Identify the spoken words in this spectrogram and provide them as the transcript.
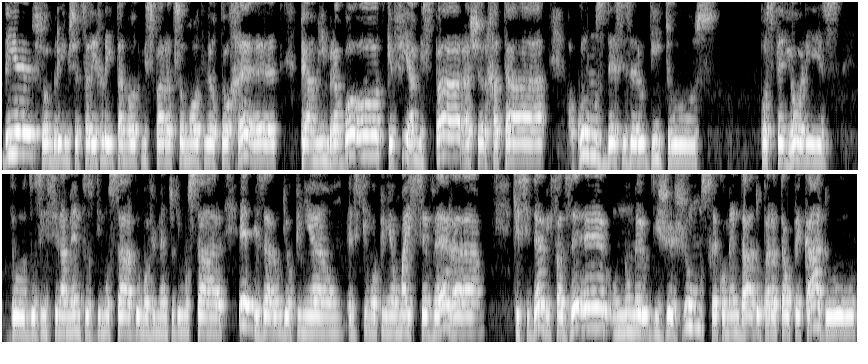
ויש אומרים שצריך להתענות מספר הצומות לאותו חטא פעמים רבות כפי המספר אשר חטא. Alguns desses eruditos posteriores do, dos ensinamentos de Mussar, do movimento de Mussar, eles eram de opinião, eles tinham uma opinião mais severa, que se deve fazer o número de jejuns recomendado para tal pecado,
